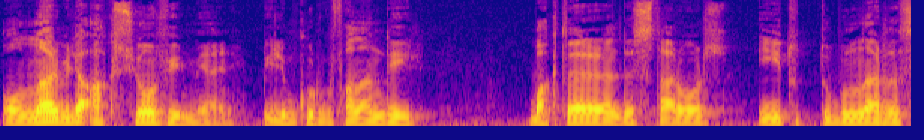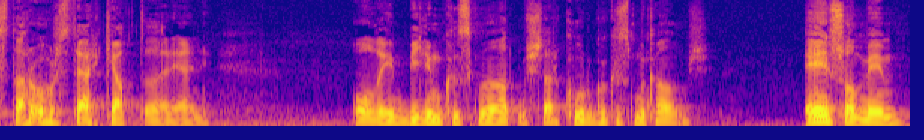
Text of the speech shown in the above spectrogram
Onlar bile aksiyon filmi yani. Bilim kurgu falan değil. Baktılar herhalde Star Wars iyi tuttu. Bunlar da Star Wars terk yaptılar yani. Olayın bilim kısmını atmışlar. Kurgu kısmı kalmış. En son benim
